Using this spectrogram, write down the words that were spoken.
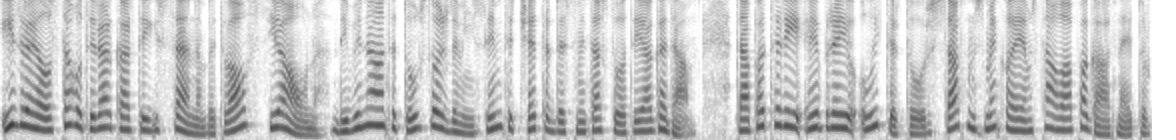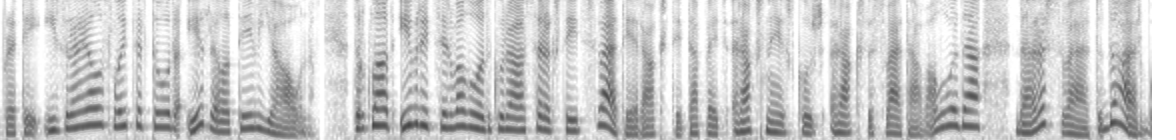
Izraēlas tauta ir ārkārtīgi sena, bet valsts jauna, dibināta 1948. gadā. Tāpat arī ebreju literatūras saknes meklējams tālā pagātnē, turpretī Izraēlas literatūra ir relatīvi jauna. Turklāt ivrits ir valoda, kurā sarakstīti svētie raksti, tāpēc rakstnieks, kurš raksta svētā valodā, dara svētu darbu.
